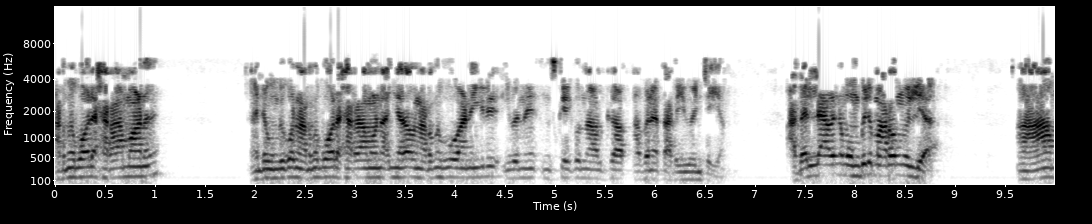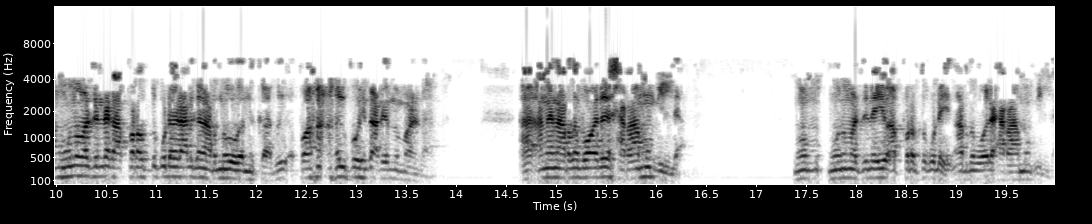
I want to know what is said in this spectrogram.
നടന്നു പോലെ ഹറാമാണ്. അതിന്റെ മുമ്പിൽ കൂടെ നടന്നു പോലെ ഹറാമാണ്. ഞാൻ നടന്നു പോവുകയാണെങ്കിൽ ഇവന് നിസ്കരിക്കുന്ന ആൾക്ക് അവനെ തടയുകയും ചെയ്യാം. അതല്ല അവന്റെ മുമ്പിൽ മറൊന്നുമില്ല. ആ മൂന്ന് വർഷത്തിന്റെ അപ്പുറത്ത് കൂടെ ഒരാൾക്ക് നടന്നു പോകാൻ നിൽക്കുക. അത് അപ്പൊ അത് പോയി തടയൊന്നും വേണ്ട. അങ്ങനെ നടന്നു പോയാൽ ഹറാമും ഇല്ല. മൂന്ന് മതത്തിന്റെയും അപ്പുറത്ത് കൂടെ നടന്നു പോലെ ഹറാമും ഇല്ല.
